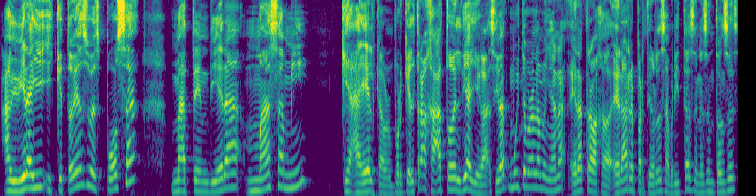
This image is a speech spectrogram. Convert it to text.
a vivir ahí y que todavía su esposa me atendiera más a mí que a él, cabrón. Porque él trabajaba todo el día, llegaba, se iba muy temprano en la mañana, era trabajador, era repartidor de sabritas en ese entonces.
